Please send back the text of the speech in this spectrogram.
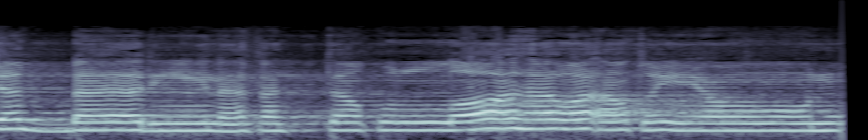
جبارين فاتقوا الله وأطيعون.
